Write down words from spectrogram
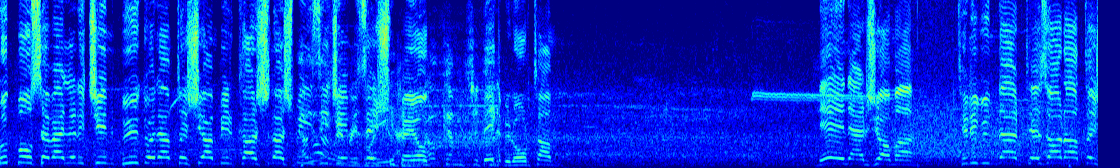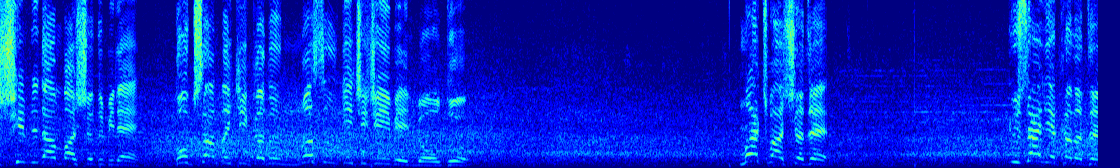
Futbol severler için büyük önem taşıyan bir karşılaşma izleyeceğimize şüphe yok. Belli bir ortam. Ne enerji ama. Tribünler tezahürata şimdiden başladı bile. 90 dakikanın nasıl geçeceği belli oldu. Maç başladı. Güzel yakaladı.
